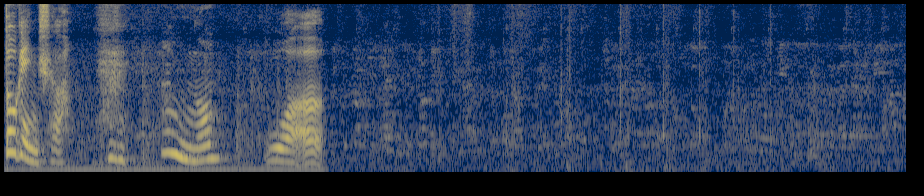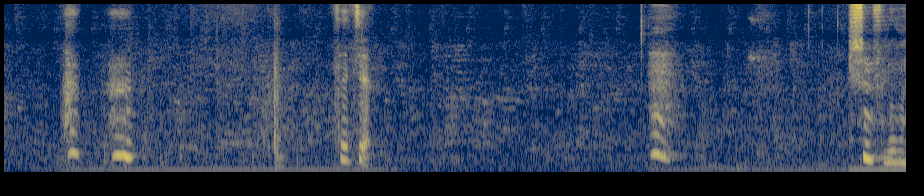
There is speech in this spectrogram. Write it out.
都给你吃了。那你呢？我再见。嗯，幸福的味道，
